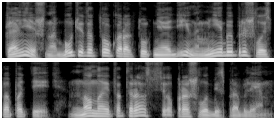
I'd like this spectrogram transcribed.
Конечно, будь этот окорок тут не один, мне бы пришлось попотеть, но на этот раз все прошло без проблем.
